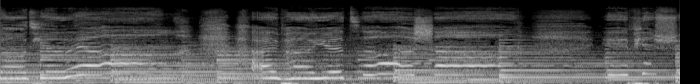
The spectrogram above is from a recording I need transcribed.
到天亮，害怕夜的伤，一片虚。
